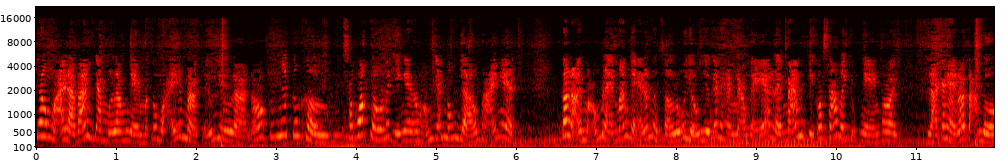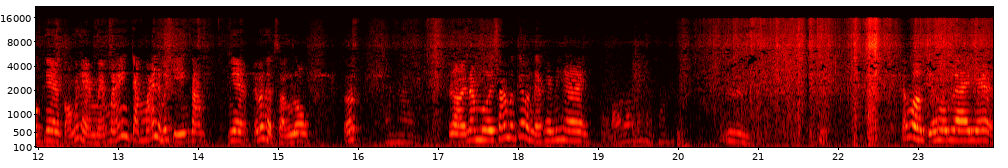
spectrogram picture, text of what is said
Chứ không phải là bán 115 ngàn mà có vải mà kiểu như là nó cứng nhất cứng khừ xấu quắc luôn mấy chị nghe không? Ổng tránh mỏng giờ không phải nha có loại mỏng là em bán rẻ lắm thật sự luôn. Ví dụ như cái hàng nào rẻ là em bán chỉ có sáu bảy chục ngàn thôi. Là cái hàng đó tạm được nha. Còn cái hàng mà em bán trăm mấy là mấy chị yên tâm nha. Em nói thật sự luôn. Đó. rồi 50 60 cái bằng đẹp 22 ừ. Cảm ơn chị Hương Lê nha.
